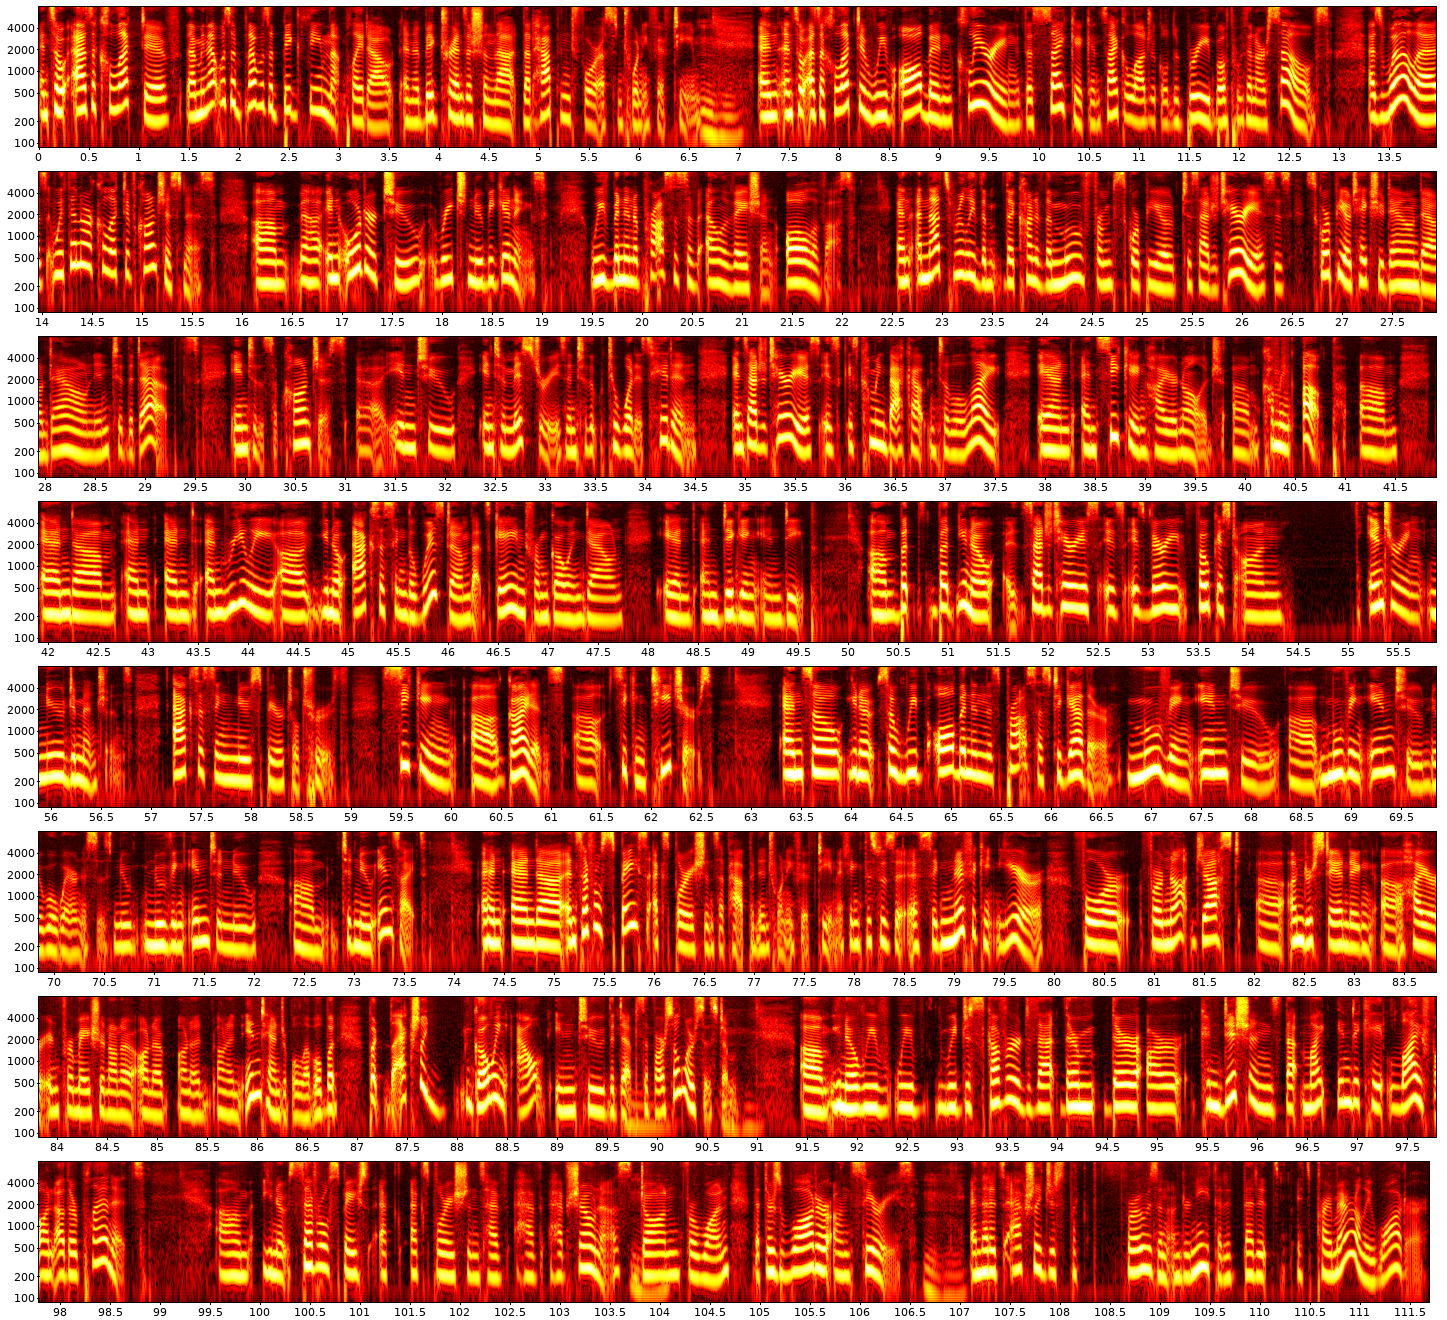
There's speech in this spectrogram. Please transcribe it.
and so as a collective, I mean that was a that was a big theme that played out and a big transition that that happened for us in 2015, and and so as a collective, we've all been clearing the psychic and psychological debris both within ourselves as well as within our collective consciousness, um, uh, in order to reach new beginnings. We've been in a process of elevation, all of us and and that's really the the kind of the move from Scorpio to Sagittarius is Scorpio takes you down down down into the depths into the subconscious uh, into into mysteries into the, to what is hidden. And Sagittarius is is coming back out into the light and and seeking higher knowledge um, coming up um, and um, and and and really uh, you know accessing the wisdom that's gained from going down and and digging in deep um, but but you know, Sagittarius is is very focused on entering new dimensions, accessing new spiritual truth, seeking uh, guidance, uh, seeking teachers. And so, you know, so we've all been in this process together, moving into, uh, moving into new awarenesses, new, moving into new, um, to new insights and and uh, and several space explorations have happened in 2015. I think this was a, a significant year for for not just uh, understanding uh, higher information on a on a on a on an intangible level, but but actually going out into the depths of our solar system. Um, you know, we've we've we discovered that there there are conditions that might indicate life on other planets um, you know, several space ex- explorations have, have, have shown us, Dawn for one, that there's water on Ceres, and that it's actually just like frozen underneath. That it, that it's it's primarily water.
